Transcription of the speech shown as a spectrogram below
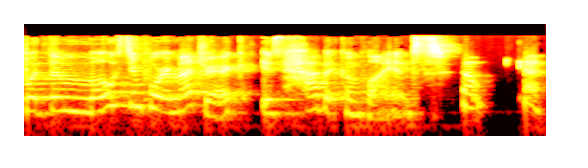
but the most important metric is habit compliance. Oh, Yes.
